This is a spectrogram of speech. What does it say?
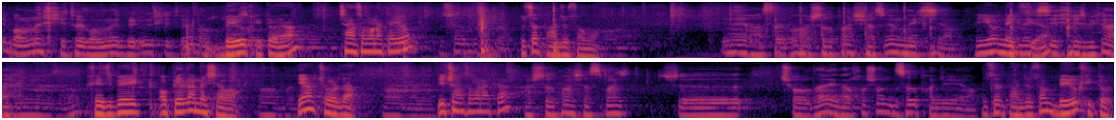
ин балонаи хитои балонаи беӯи хитои беӯ хитои а? Чанд сомон акаё дусад панҷо сомон. Не ҳастай бо 85 60 ин нексиам ё нексия некси хеҷбека ай ҳамин меза хеҷбек опелда мешава? Ям 14 ё чанд сомон ака? 85 65 14 нархошон 250 ям 250 сом беӯ хитои.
